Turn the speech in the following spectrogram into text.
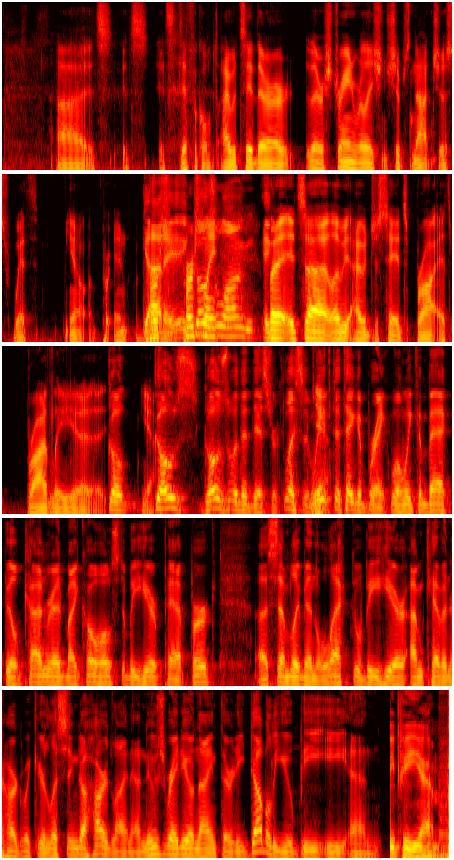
uh, it's it's it's difficult. I would say there are there are strained relationships, not just with you know, in, Got pers- it. It goes personally, along- it- but it's uh, let me, I would just say it's broad. It's broadly uh, Go yeah. goes goes with the district. Listen, we Yeah. have to take a break. When we come back, Bill Conrad, my co-host, will be here. Pat Burke, Assemblyman elect, will be here. I'm Kevin Hardwick. You're listening to Hardline on News Radio 930 WBEN. p.m.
